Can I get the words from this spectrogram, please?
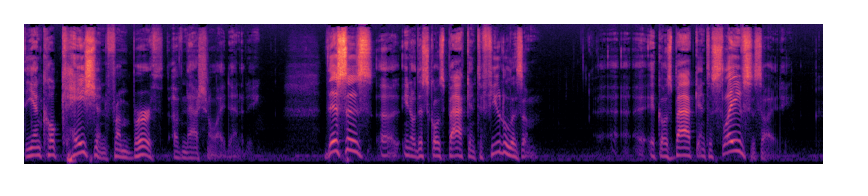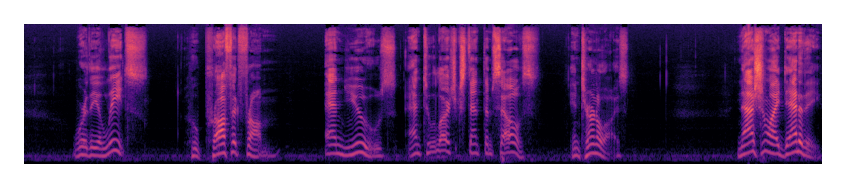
the inculcation from birth of national identity. This is, uh, you know, this goes back into feudalism. Uh, it goes back into slave society, where the elites who profit from and use, and to a large extent themselves internalize, national identity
